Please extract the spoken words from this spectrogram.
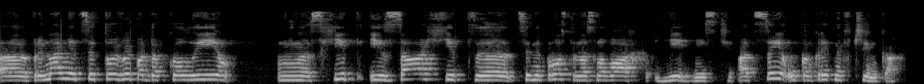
Е, Принаймні, це той випадок, коли схід і захід е, це не просто на словах єдність, а це у конкретних вчинках.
